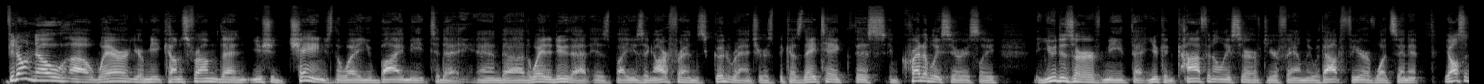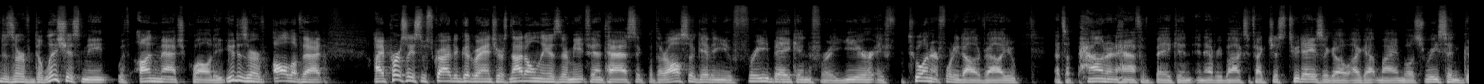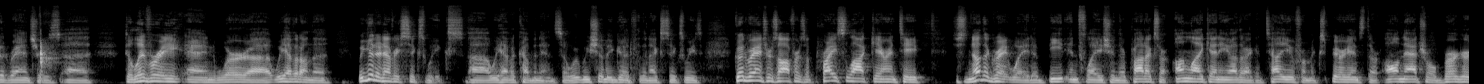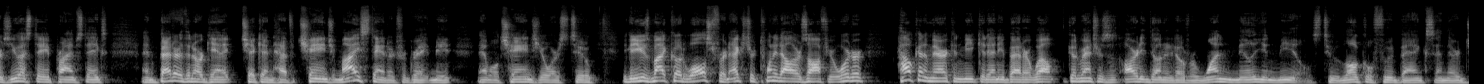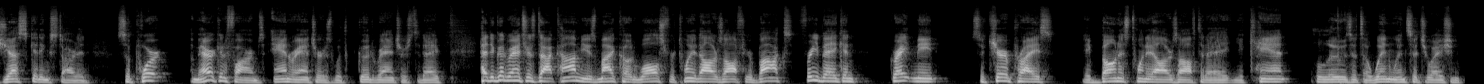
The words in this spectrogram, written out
If you don't know uh, where your meat comes from, then you should change the way you buy meat today. And uh, the way to do that is by using our friends Good Ranchers because they take this incredibly seriously. You deserve meat that you can confidently serve to your family without fear of what's in it. You also deserve delicious meat with unmatched quality. You deserve all of that. I personally subscribe to Good Ranchers. Not only is their meat fantastic, but they're also giving you free bacon for a year, a $240 value. That's a pound and a half of bacon in every box. In fact, just two days ago, I got my most recent Good Ranchers uh, delivery, and we're uh, we have it on the we get it every six weeks. Uh, we have it coming in, so we, we, should be good for the next six weeks. Good Ranchers offers a price lock guarantee. Just another great way to beat inflation. Their products are unlike any other. I can tell you from experience. They're all natural burgers, USDA prime steaks, and better than organic chicken have changed my standard for great meat and will change yours too. You can use my code Walsh for an extra twenty dollars off your order. How can American meat get any better? Well, Good Ranchers has already donated over 1 million meals to local food banks, and they're just getting started. Support American farms and ranchers with Good Ranchers today. Head to goodranchers.com, use my code Walsh for $20 off your box, free bacon, great meat, secure price, a bonus $20 off today. You can't lose. It's a win win situation.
